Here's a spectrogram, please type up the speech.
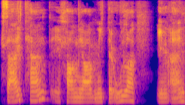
gesagt hat. Ich habe ja mit der Ulla im einen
